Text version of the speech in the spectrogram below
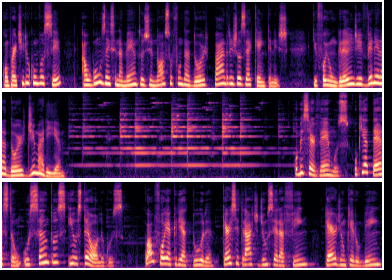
compartilho com você alguns ensinamentos de nosso fundador, Padre José Kentenich, que foi um grande venerador de Maria. Observemos o que atestam os santos e os teólogos. Qual foi a criatura, quer se trate de um serafim, quer de um querubim,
